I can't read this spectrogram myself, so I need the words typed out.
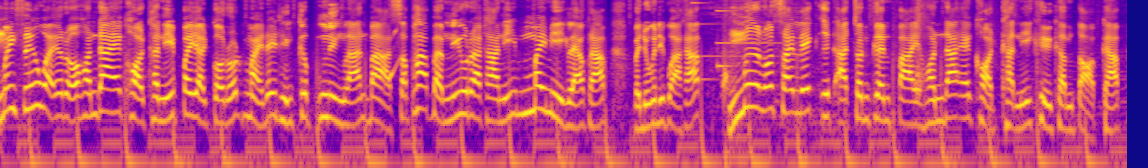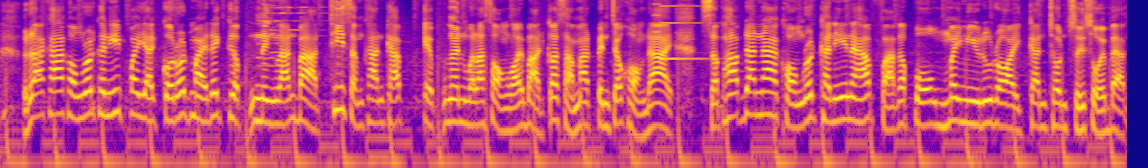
ไม่ซื้อไหวเหรอ Honda Accord คันนี้ประหยัดกว่ารถใหม่ได้ถึงเกือบ1 ล้านบาท สภาพแบบนี้ราคานี้ไม่มีอีกแล้วครับ ไปดูกันดีกว่าครับ เมื่อรถไซส์เล็กอึดอัดจนเกินไป Honda Accord คันนี้คือคำตอบครับ ราคาของรถคันนี้ประหยัดกว่ารถใหม่ได้เกือบ 1 ล้านบาทที่สำคัญครับ เก็บเงินวันละ 200 บาทก็สามารถเป็นเจ้าของได้ สภาพด้านหน้าของรถคันนี้นะครับ ฝากระโปรงไม่มีริ้วรอยกันชนสวยๆแบบ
